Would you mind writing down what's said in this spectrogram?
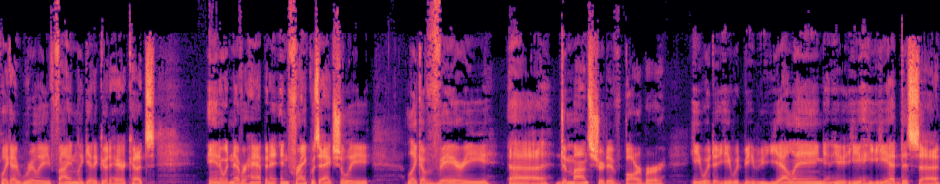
like, I really finally get a good haircut. And it would never happen. And Frank was actually like a very, uh, demonstrative barber. He would, he would be yelling and he, he, he had this, uh,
